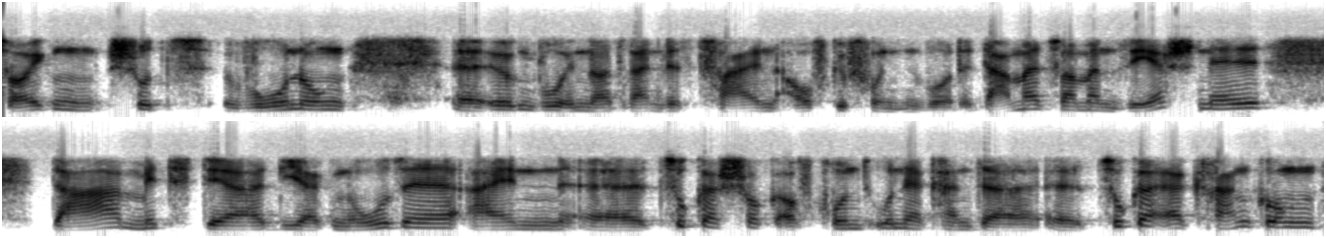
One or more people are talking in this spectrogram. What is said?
Zeugenschutzwohnung äh, irgendwo in Nordrhein-Westfalen aufgefunden wurde. Damals war man sehr schnell da mit der Diagnose ein äh, Zuckerschock aufgrund unerkannter äh, Zuckererkrankungen.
